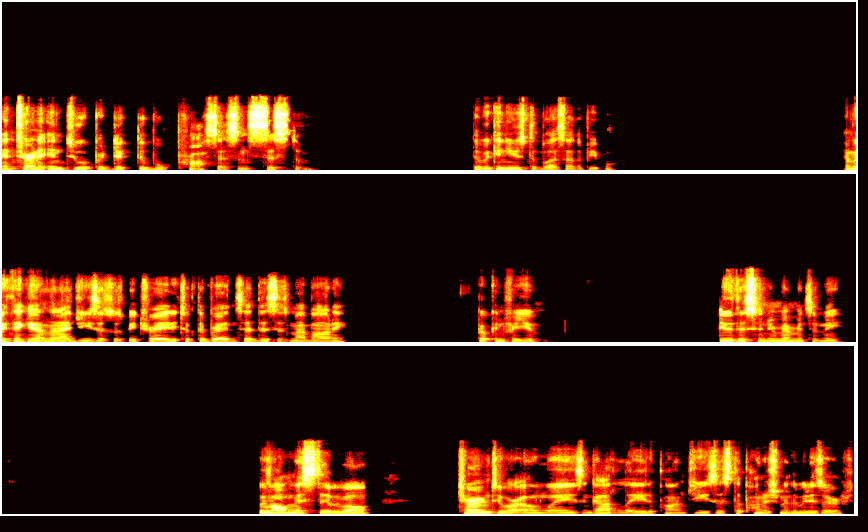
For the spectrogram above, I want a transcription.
and turn it into a predictable process and system that we can use to bless other people. And we think on the night Jesus was betrayed, he took the bread and said, This is my body broken for you. Do this in remembrance of me. We've all missed it. We've all turned to our own ways, and God laid upon Jesus the punishment that we deserved.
